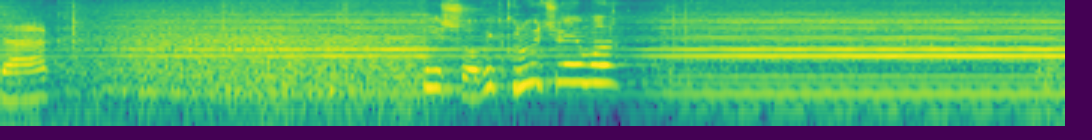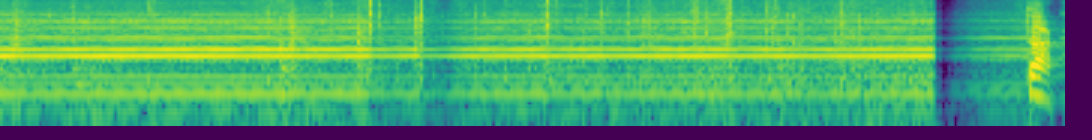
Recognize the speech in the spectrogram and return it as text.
Так. І що, відкручуємо. Так,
